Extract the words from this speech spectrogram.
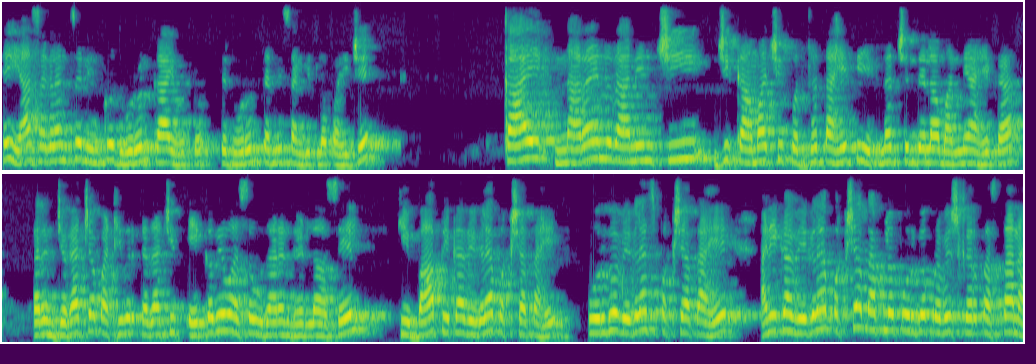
हे या सगळ्यांचं नेमकं धोरण काय होतं? ते धोरण त्यांनी सांगितलं पाहिजे. काय नारायण राणेंची जी कामाची पद्धत आहे ती एकनाथ शिंदेला मान्य आहे का? कारण जगाच्या पाठीवर कदाचित एकमेव असं उदाहरण घडलं असेल की बाप एका वेगळ्या पक्षात आहे पोरग वेगळ्याच पक्षात आहे आणि एका वेगळ्या पक्षात आपलं पोरग प्रवेश करत असताना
